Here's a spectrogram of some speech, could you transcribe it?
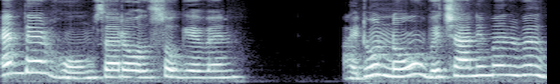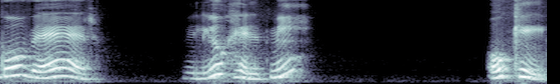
and their homes are also given. I don't know which animal will go where. Will you help me? Okay.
